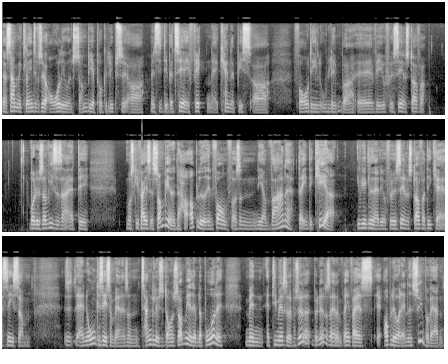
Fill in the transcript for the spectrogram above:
der sammen med Clancy forsøger at overleve en zombie-apokalypse, og mens de debatterer effekten af cannabis og fordele, ulemper øh, ved euforiserende stoffer. Hvor det så viser sig, at det måske faktisk er zombierne, der har oplevet en form for sådan nirvana, der indikerer, i virkeligheden at det euforiserende stoffer, det kan ses som, Altså, at nogen kan se som værende sådan tankeløse dårlige zombier, dem der bruger det, men at de mennesker, der benytter, benytter sig af dem, rent faktisk øh, oplever et andet syn på verden.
